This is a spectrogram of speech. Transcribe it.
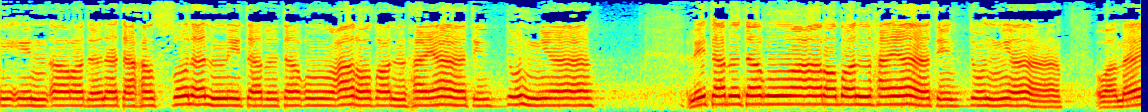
إن أردنا تحصنا لتبتغوا عرض الحياة الدنيا. لتبتغوا عرض الحياة الدنيا ومن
